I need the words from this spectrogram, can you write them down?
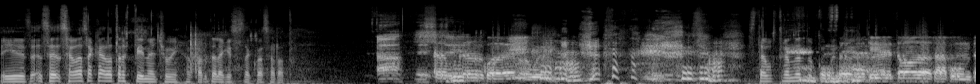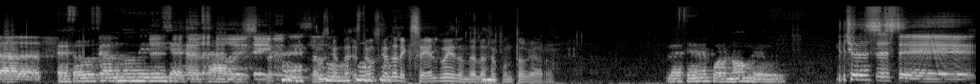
Y se, se- va a sacar otra espina, Chuy, aparte de la que se sacó hace rato. Ah, Estás este... buscando el cuaderno, güey. Está buscando el documento. Tiene todas apuntadas. Está buscando. ¿sabes? Sí, Está buscando, está buscando el Excel, güey, donde las apuntó, cabrón. Las tiene por nombre, güey. De hecho, es este.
